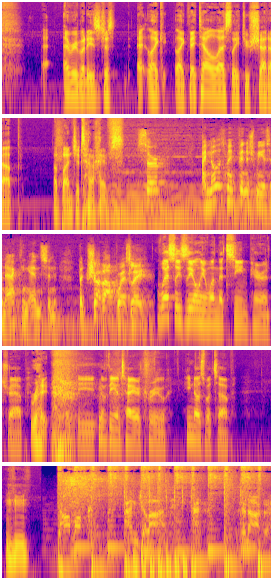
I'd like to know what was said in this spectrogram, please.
everybody's just like like they tell Wesley to shut up a bunch of times. Sir, I know this may finish me as an acting ensign, but shut up, Wesley. Wesley's the only one that's seen Parent Trap. Right. Of the of the entire crew. He knows what's up. Mm-hmm. Darmok, Angelad, and Tanagra.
